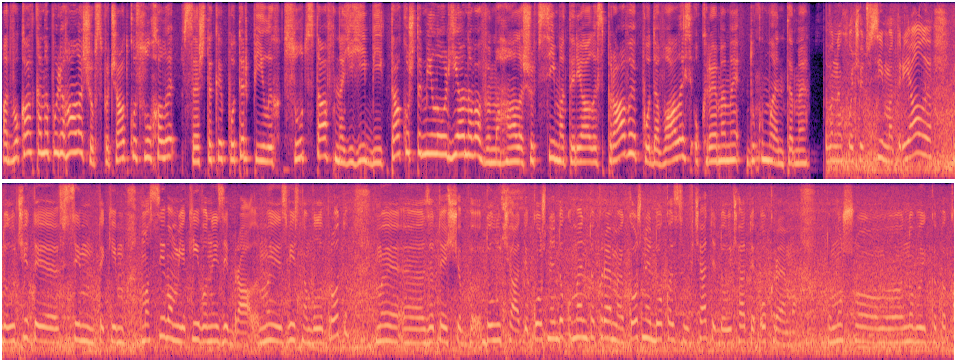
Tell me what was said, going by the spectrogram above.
Адвокатка наполягала, щоб спочатку слухали все ж таки потерпілих. Суд став на її бік. Також Таміла Ольянова вимагала, щоб всі матеріали справи подавались окремими документами. Вони хочуть всі матеріали долучити всім таким масивам, які вони зібрали. Ми, звісно, були проти. Ми е, за те, щоб долучати кожний документ окремо, кожний доказ вивчати, долучати окремо. Тому що е, новий КПК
